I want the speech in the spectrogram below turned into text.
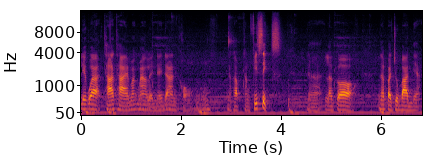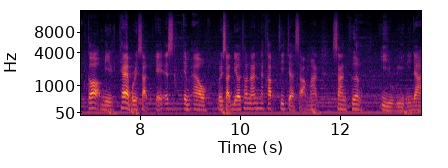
เรียกว่าท้าทายมาก ๆ เลยในด้านของนะครับทางฟิสิกส์นะฮะแล้วก็ณปัจจุบันเนี่ยก็มีแค่บริษัท ASML บริษัทเดียวเท่านั้นนะครับที่จะสามารถสร้างเครื่อง EUV นี้ได้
